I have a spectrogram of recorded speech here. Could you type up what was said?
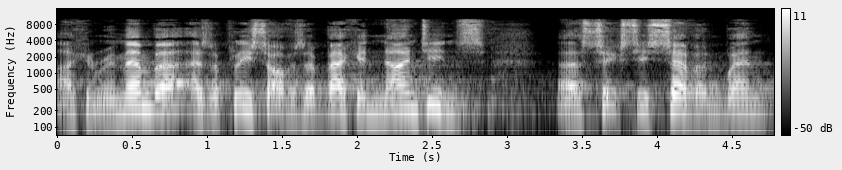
I can remember as a police officer back in 1967 when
